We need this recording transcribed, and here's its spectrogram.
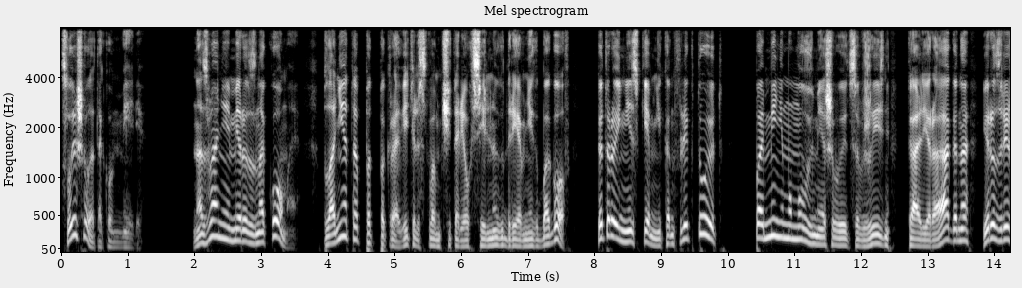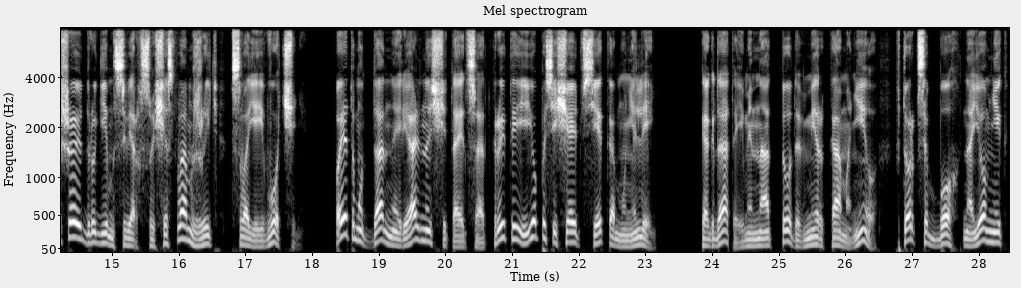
Слышал о таком мире? Название мира знакомое. Планета под покровительством четырех сильных древних богов, которые ни с кем не конфликтуют, по минимуму вмешиваются в жизнь Кальера Агана и разрешают другим сверхсуществам жить в своей вотчине. Поэтому данная реальность считается открытой, и ее посещают все, кому не лень. Когда-то именно оттуда в мир Каманио вторгся бог-наемник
